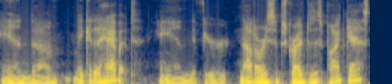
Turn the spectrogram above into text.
and um, make it a habit. And if you're not already subscribed to this podcast,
